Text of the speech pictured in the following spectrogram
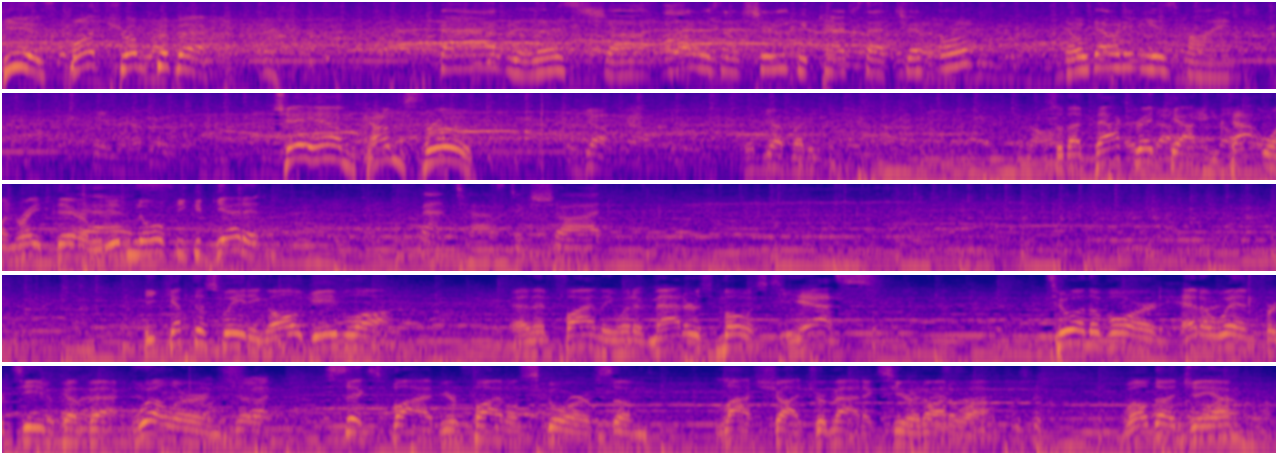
He is clutch from Quebec. Fabulous shot. I was not sure he could catch that triple. No doubt in his mind. JM comes through. Good job. Good job, buddy. So that back red, Kathy, that one right there. We didn't know if he could get it. Fantastic shot. He kept us waiting all game long. And then finally, when it matters most, yes. Two on the board and a win for Team Quebec. Well earned. 6-5, your final score. Of some last shot dramatics here in Ottawa. Well done, JM.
